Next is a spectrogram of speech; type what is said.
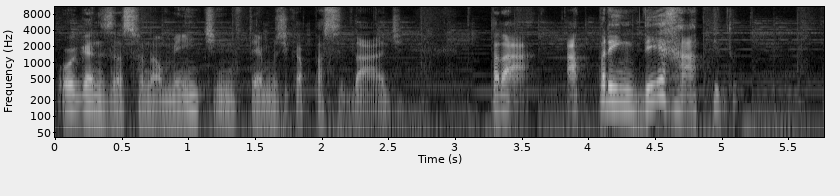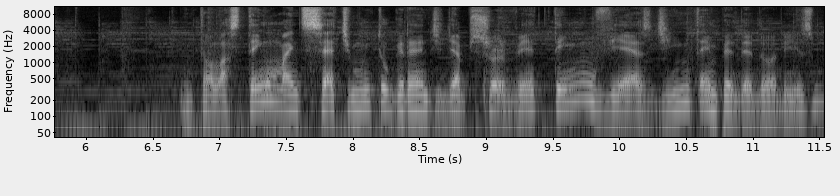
organizacionalmente, em termos de capacidade, para aprender rápido. Então, elas têm um mindset muito grande de absorver, têm um viés de empreendedorismo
